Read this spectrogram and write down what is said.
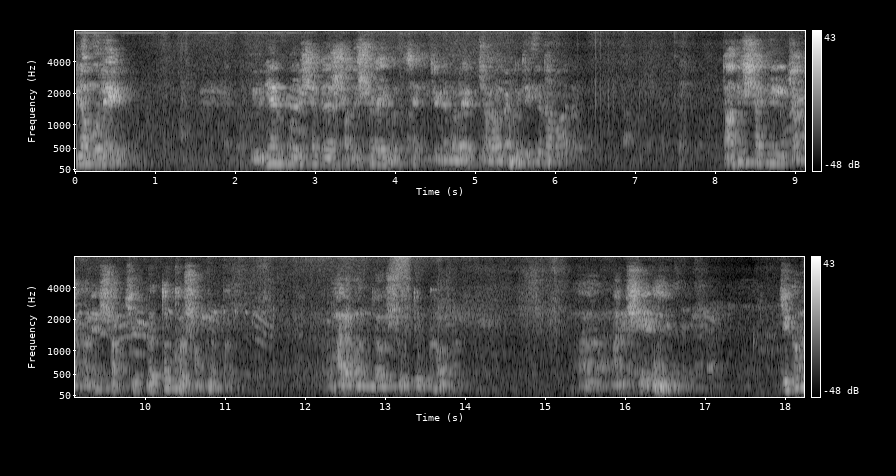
তৃণমূলে ইউনিয়ন পরিষদের সদস্যরাই হচ্ছেন তৃণমূলের জনপ্রতিনিধি। তাদের সাথে জনগণের সবচেয়ে প্রত্যক্ষ সম্পর্ক, ভালো মন্দ, সুখ দুঃখ মানুষের যে কোনো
